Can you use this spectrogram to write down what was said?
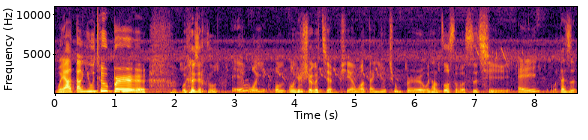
我要当 YouTuber。我就想说，诶，我也我我去学个剪片，我要当 YouTuber。我想做什么事情？诶，但是。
